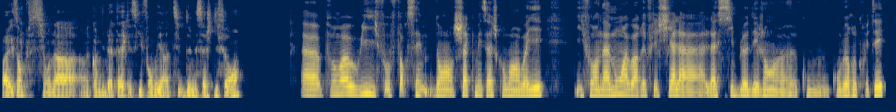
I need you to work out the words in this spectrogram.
Par exemple, si on a un candidat tech, est-ce qu'il faut envoyer un type de message différent? Euh, Pour moi, oui, il faut forcément, dans chaque message qu'on va envoyer, il faut en amont avoir réfléchi à la, la cible des gens euh, qu'on veut recruter.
